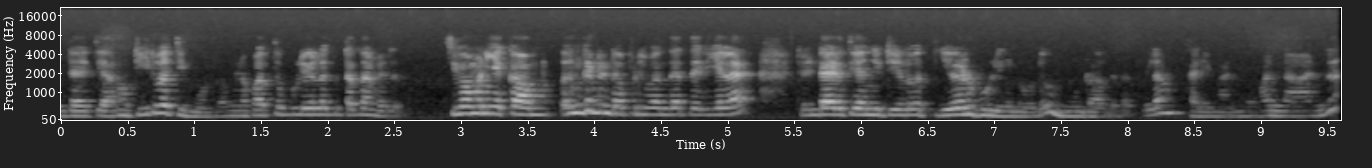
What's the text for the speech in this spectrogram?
ரெண்டாயிரத்தி அறுநூற்றி இருபத்தி மூன்று பத்து புள்ளிகள் கிட்ட தான் வருது. சிவமணி அக்கா எங்க நின்று அப்படி வந்த தெரியல. ரெண்டாயிரத்தி அஞ்சூற்றி எழுபத்தி ஏழு புள்ளிகளோடு மூன்றாவது இடத்திலும் கலைமான் மோகன் நான்கு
